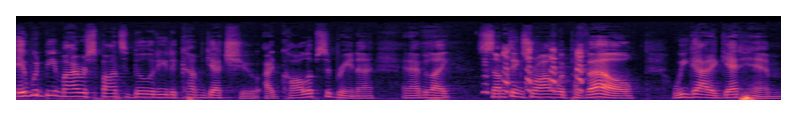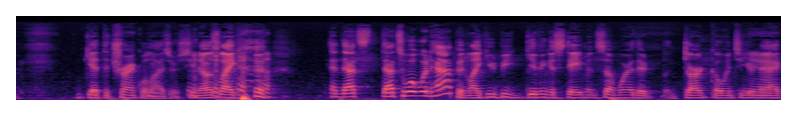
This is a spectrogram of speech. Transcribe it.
It would be my responsibility to come get you. I'd call up Sabrina and I'd be like, something's wrong with Pavlo. We got to get him, get the tranquilizers. You know, it's like, and that's that's what would happen. Like you'd be giving a statement somewhere, there'd a dart go into your Yeah. neck,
